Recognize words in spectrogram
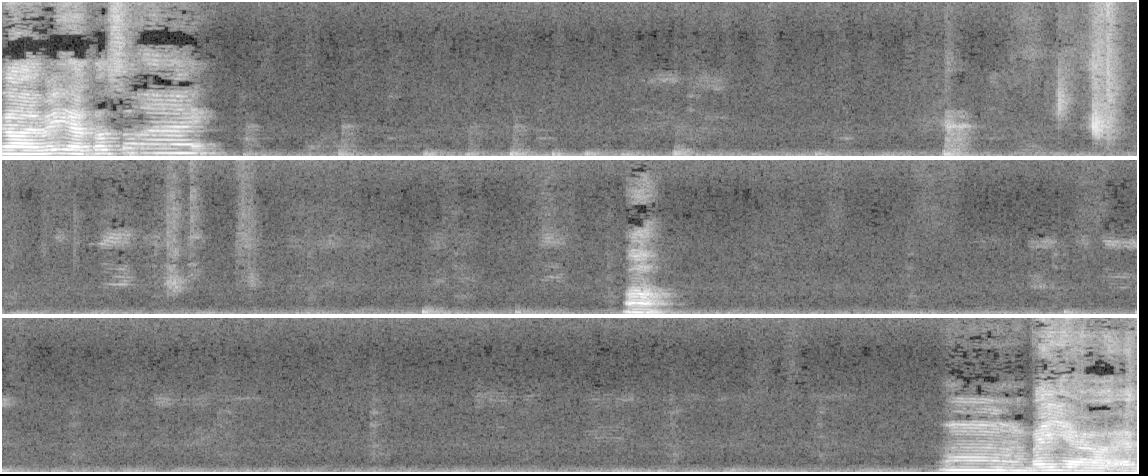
Rồi bây giờ câu số 2 à. Uhm, bây giờ em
